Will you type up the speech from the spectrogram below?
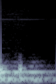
Oh!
